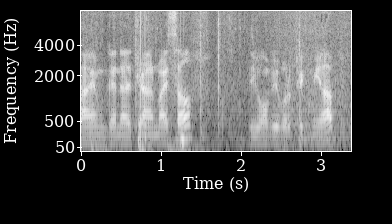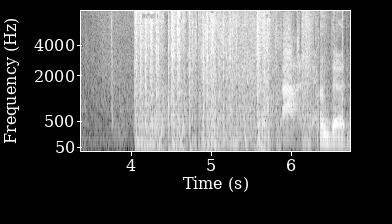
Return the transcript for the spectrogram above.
I'm gonna drown myself. You won't be able to pick me up. Ah, damn. I'm dead.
